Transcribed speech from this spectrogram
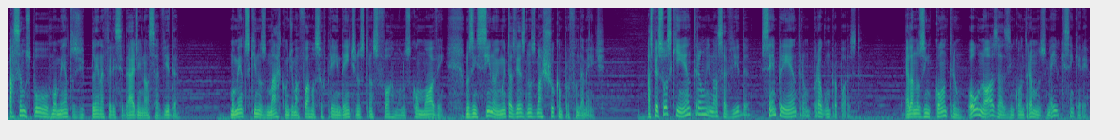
Passamos por momentos de plena felicidade em nossa vida Momentos que nos marcam de uma forma surpreendente, nos transformam, nos comovem, nos ensinam e muitas vezes nos machucam profundamente. As pessoas que entram em nossa vida sempre entram por algum propósito. Elas nos encontram ou nós as encontramos meio que sem querer.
